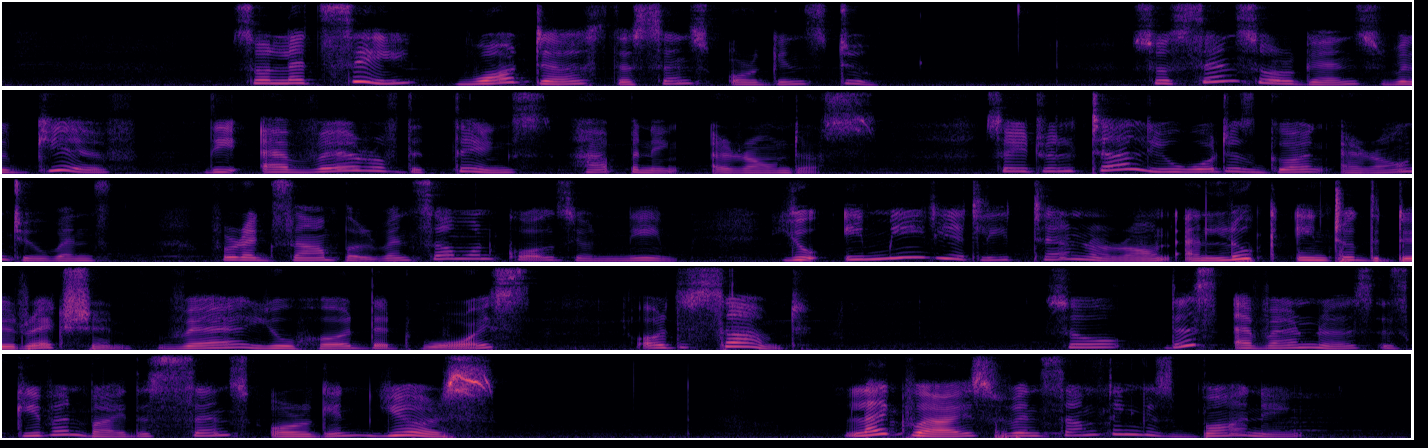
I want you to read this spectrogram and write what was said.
So let's see what does the sense organs do. So sense organs will give the aware of the things happening around us. So it will tell you what is going around you when for example when someone calls your name you immediately turn around and look into the direction where you heard that voice or the sound. So, this awareness is given by the sense organ ears. Likewise, when something is burning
